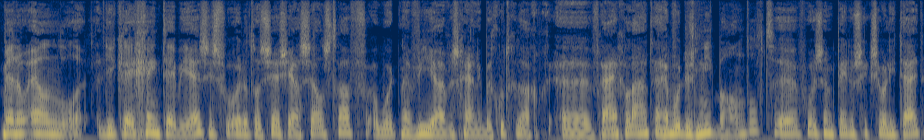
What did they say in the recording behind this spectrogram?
Benno Elndel die kreeg geen tbs, is veroordeeld tot zes jaar celstraf. Wordt na vier jaar waarschijnlijk bij goed gedrag uh, vrijgelaten. Hij wordt dus niet behandeld uh, voor zijn pedoseksualiteit.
